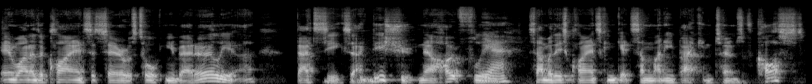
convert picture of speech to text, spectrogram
And one of the clients that Sarah was talking about earlier, that's the exact issue. Now, hopefully, yeah. some of these clients can get some money back in terms of cost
